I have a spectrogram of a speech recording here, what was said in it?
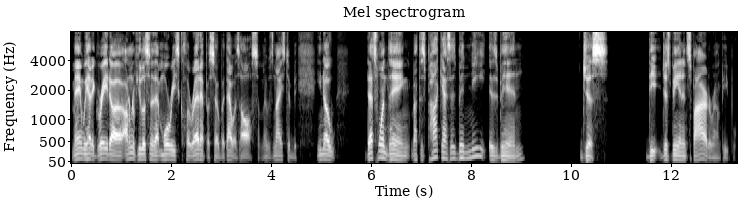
Man, we had a great. Uh, I don't know if you listened to that Maurice Clarett episode, but that was awesome. It was nice to be. You know, that's one thing about this podcast has been neat. Has been just the just being inspired around people.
